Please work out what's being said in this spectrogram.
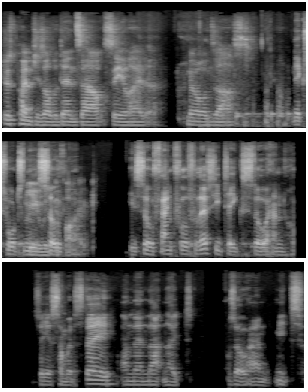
just punches all the dents out. See you later. No one's asked. Nick Swardson is so he's so thankful for this. He takes Zohan, home, so he has somewhere to stay, and then that night, Zohan meets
